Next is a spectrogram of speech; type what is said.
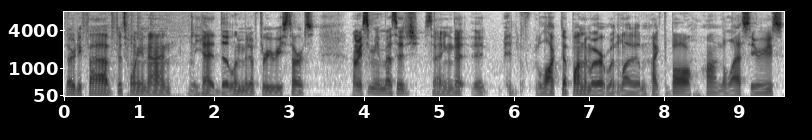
35 to 29. He had the limit of three restarts. I mean, sent me a message saying that it, it locked up on him or it wouldn't let him hike the ball on the last series,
